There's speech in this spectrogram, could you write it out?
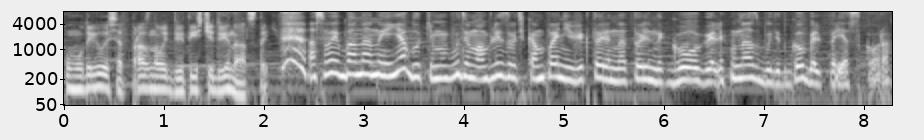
умудрилась отпраздновать 2012. А свои бананы и яблоки мы будем облизывать в компании Виктории Анатольевны Гоголь. У нас будет Гоголь пресс скоро.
